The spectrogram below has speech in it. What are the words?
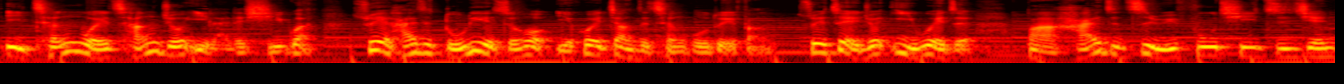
已成为长久以来的习惯，所以孩子独立的时候也会这样子称呼对方。所以这也就意味着，把孩子置于夫妻之间，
